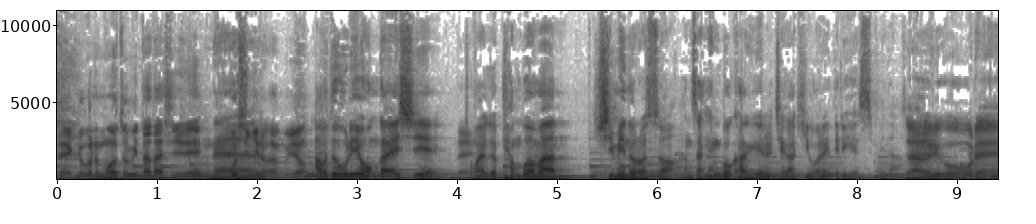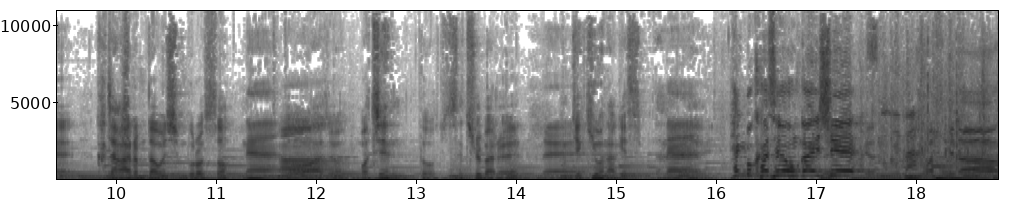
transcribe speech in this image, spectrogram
네, 그분은 뭐좀 이따 다시 네. 모시기로 하고요. 아무튼 우리 홍가혜 씨 네. 정말 그 평범한 시민으로서 항상 행복하기를 제가 기원해 드리겠습니다. 자, 그리고 올해 가장 아름다운 신부로서 네. 또 아 주 멋진 또 새 출발을 네. 함께 기원하겠습니다. 네. 행복하세요, 홍가혜 씨. 좋습니다. 고맙습니다.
